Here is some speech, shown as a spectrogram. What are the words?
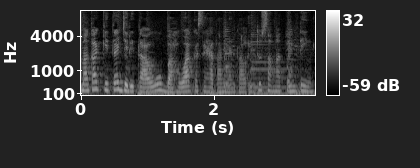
maka kita jadi tahu bahwa kesehatan mental itu sangat penting.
